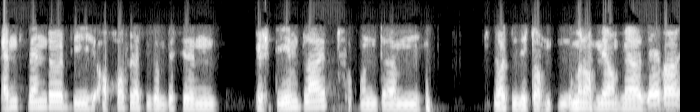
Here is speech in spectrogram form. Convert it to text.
Trendwende, die ich auch hoffe, dass sie so ein bisschen bestehen bleibt und ähm, Leute sich doch immer noch mehr und mehr selber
